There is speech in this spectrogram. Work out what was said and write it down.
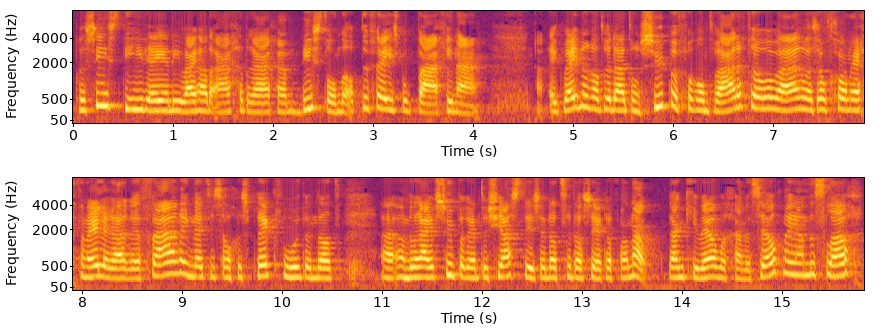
Precies die ideeën die wij hadden aangedragen, die stonden op de Facebookpagina. Nou, ik weet nog dat we daar toen super verontwaardigd over waren. Het was ook gewoon echt een hele rare ervaring dat je zo'n gesprek voert en dat uh, een bedrijf super enthousiast is en dat ze dan zeggen van nou, dankjewel, we gaan er zelf mee aan de slag.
